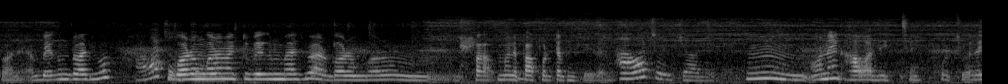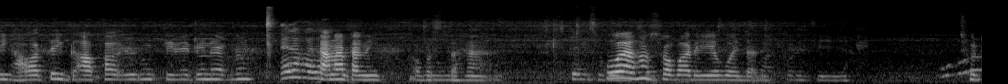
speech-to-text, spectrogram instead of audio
পরে বেগুন ভাজবো। গরম গরম একটু বেগুন ভাজবো আর গরম গরম মানে পাঁপড়টা ভেজে দেবো। হাওয়া চলছে অনেক। হুম অনেক হাওয়া দিচ্ছে প্রচুর। এই হাওয়াতেই গা ফা একদম টেনে টেনে একদম। টানাটানি অবস্থা হ্যাঁ। ও এখন সবার এই ওয়েদারে করেছি ছোট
